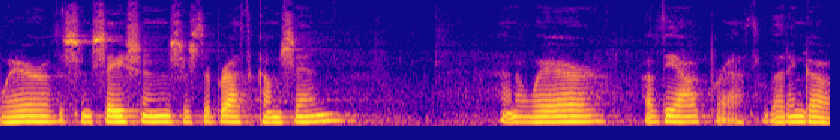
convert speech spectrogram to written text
aware of the sensations as the breath comes in, and aware of the out breath, letting go.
